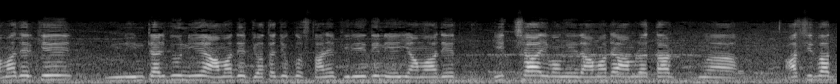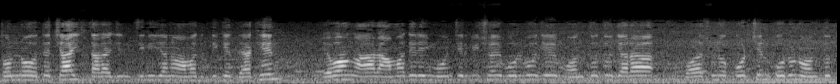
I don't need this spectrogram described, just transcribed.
আমাদেরকে ইন্টারভিউ নিয়ে আমাদের যথাযোগ্য স্থানে ফিরিয়ে দিন, এই আমাদের ইচ্ছা এবং এর আমাদের, আমরা তার আশীর্বাদ ধন্য হতে চাই। তারা তিনি যেন আমাদের দিকে দেখেন। এবং আর আমাদের এই মঞ্চের বিষয়ে বলব যে অন্তত যারা পড়াশুনো করছেন করুন। অন্তত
